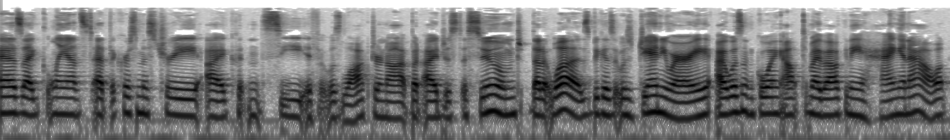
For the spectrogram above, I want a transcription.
as I glanced at the Christmas tree, I couldn't see if it was locked or not, but I just assumed that it was because it was January. I wasn't going out to my balcony hanging out.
